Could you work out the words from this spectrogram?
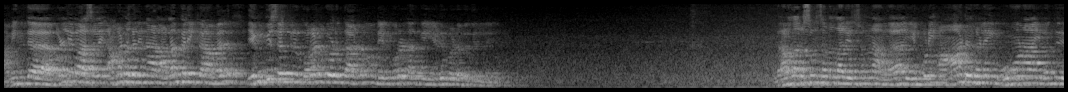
நாம் இந்த பள்ளிவாசலை அமல்களினால் அலங்கரிக்காமல் எங்கு சென்று குரல் கொடுத்தாலும் நம்முடைய குரல் அங்கே எடுபடுவதில்லை. ரசூல் சொன்னாங்க எப்படி ஆடுகளை ஓனாய் வந்து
